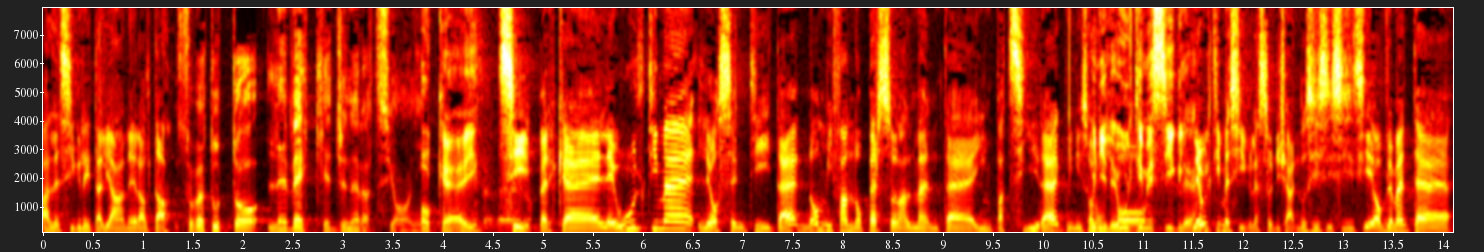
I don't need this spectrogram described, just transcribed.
alle sigle italiane in realtà. Soprattutto le vecchie generazioni. Ok. Sì, perché le ultime le ho sentite, non mi fanno personalmente impazzire. Quindi, sono Quindi le ultime sigle? Le ultime sigle, sto dicendo. Sì, sì, sì. sì. Ovviamente,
